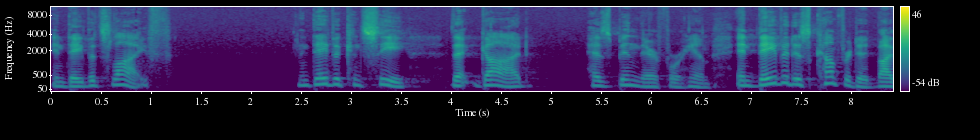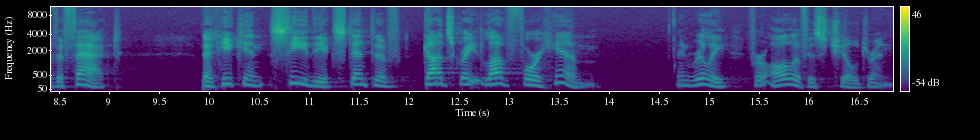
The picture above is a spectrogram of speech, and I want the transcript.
in David's life. And David can see that God has been there for him. And David is comforted by the fact that he can see the extent of God's great love for him and really for all of his children.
